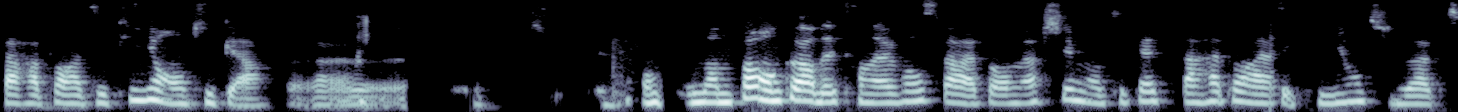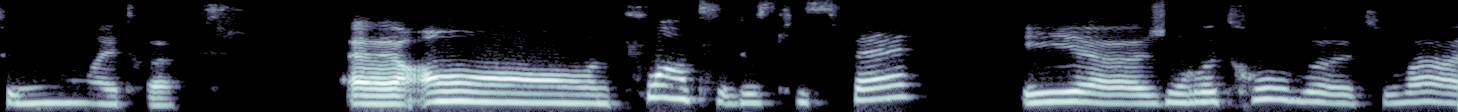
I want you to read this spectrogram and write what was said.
par rapport à tes clients, en tout cas. on ne te demande pas encore d'être en avance par rapport au marché, mais en tout cas, par rapport à tes clients, tu dois absolument être en pointe de ce qui se fait et je retrouve, tu vois,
